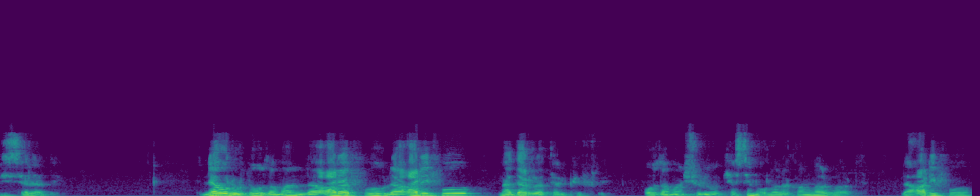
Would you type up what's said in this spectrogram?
bilselerdi. Ne olurdu o zaman? La arefu la arifu medarretel küfrü. O zaman şunu kesin olarak anlarlardı. La arifu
